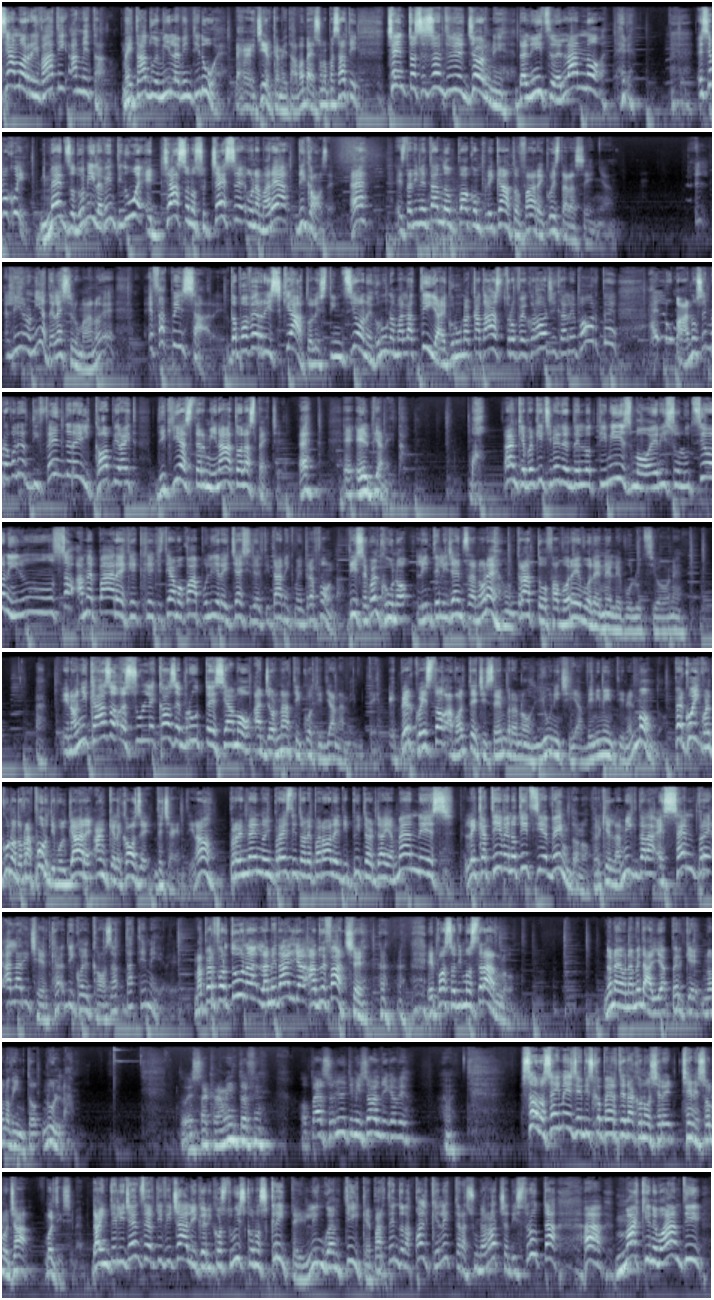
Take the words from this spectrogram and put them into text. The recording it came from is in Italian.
Siamo arrivati a metà. Metà 2022. Beh, circa metà, vabbè, sono passati 162 giorni dall'inizio dell'anno e, siamo qui. Mezzo 2022 e già sono successe una marea di cose, eh? E sta diventando un po' complicato fare questa rassegna. L'ironia dell'essere umano è, e fa pensare, dopo aver rischiato l'estinzione con una malattia e con una catastrofe ecologica alle porte, eh, l'umano sembra voler difendere il copyright di chi ha sterminato la specie, eh? E, e il pianeta. Boh. Anche per chi ci vede dell'ottimismo e risoluzioni, non so, a me pare che, che stiamo qua a pulire i cessi del Titanic mentre affonda. Disse qualcuno, l'intelligenza non è un tratto favorevole nell'evoluzione. In ogni caso, sulle cose brutte siamo aggiornati quotidianamente e per questo a volte ci sembrano gli unici avvenimenti nel mondo. Per cui qualcuno dovrà pur divulgare anche le cose decenti, no? Prendendo in prestito le parole di Peter Diamandis, le cattive notizie vendono perché l'amigdala è sempre alla ricerca di qualcosa da temere. Ma per fortuna la medaglia ha due facce e posso dimostrarlo. Non è una medaglia perché non ho vinto nulla. Dove Sacramento? fi- Ho perso gli ultimi soldi che avevo. Solo sei mesi di scoperte da conoscere, ce ne sono già moltissime. Da intelligenze artificiali che ricostruiscono scritte in lingue antiche partendo da qualche lettera su una roccia distrutta a macchine volanti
